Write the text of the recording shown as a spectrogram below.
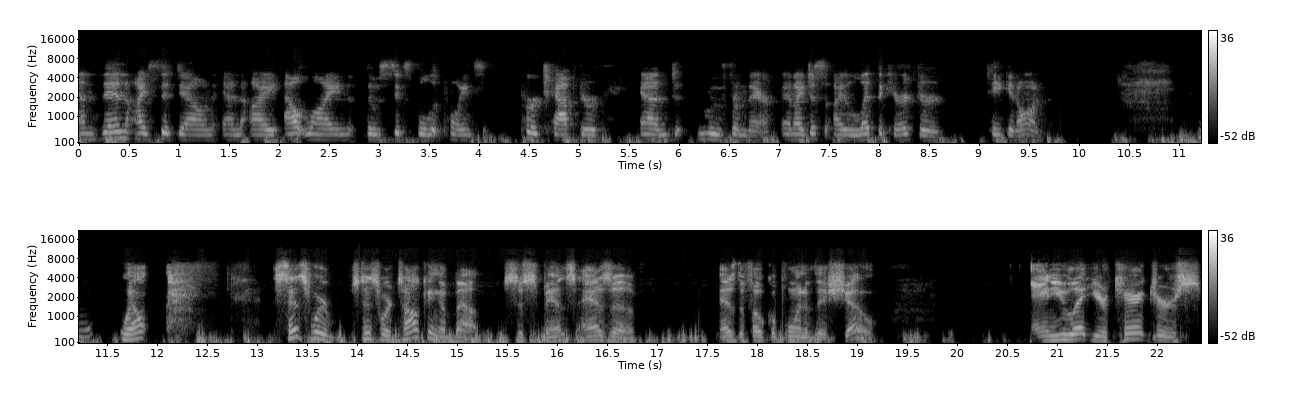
and then i sit down and i outline those six bullet points per chapter and move from there. And i just i let the character take it on. Well since we're since we're talking about suspense as a as the focal point of this show and you let your characters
